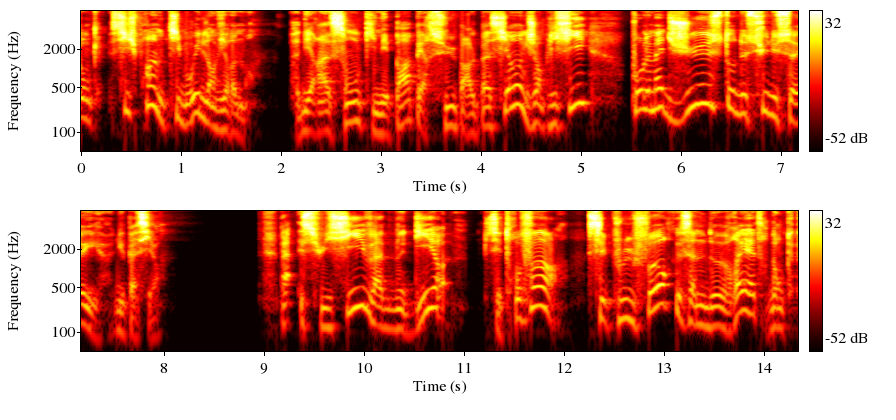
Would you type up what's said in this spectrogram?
Donc, si je prends un petit bruit de l'environnement, c'est-à-dire un son qui n'est pas perçu par le patient et que j'amplifie pour le mettre juste au-dessus du seuil du patient, bah, celui-ci va me dire c'est trop fort, c'est plus fort que ça ne devrait être. Donc,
